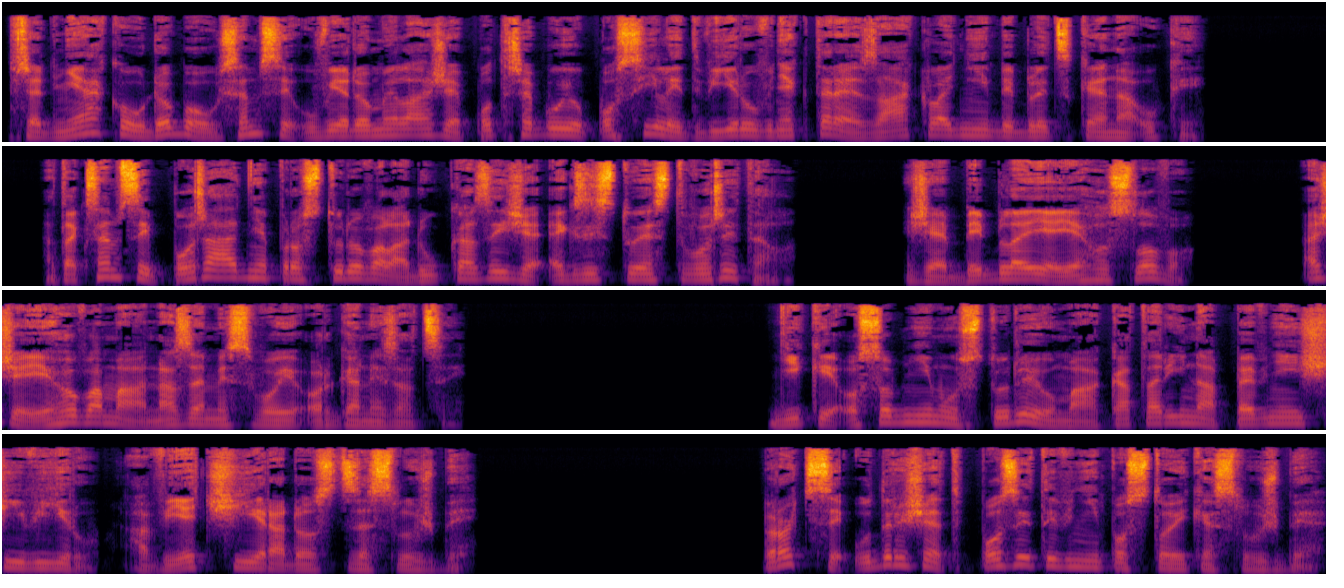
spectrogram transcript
před nějakou dobou jsem si uvědomila, že potřebuju posílit víru v některé základní biblické nauky. A tak jsem si pořádně prostudovala důkazy, že existuje stvořitel, že Bible je jeho slovo a že Jehova má na zemi svoji organizaci. Díky osobnímu studiu má Katarína pevnější víru a větší radost ze služby. Proč si udržet pozitivní postoj ke službě?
